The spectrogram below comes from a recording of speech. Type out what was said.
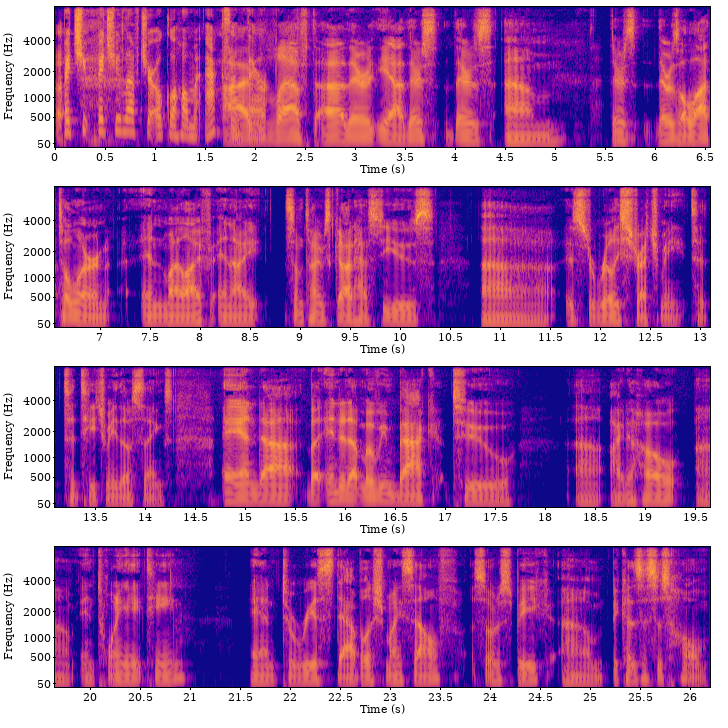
But you but you left your Oklahoma accent there. I there. left uh, there. Yeah, there's there's um, there's there's a lot to learn in my life, and I sometimes God has to use uh, is to really stretch me to to teach me those things, and uh, but ended up moving back to uh, Idaho um, in 2018 and to reestablish myself, so to speak, um, because this is home.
